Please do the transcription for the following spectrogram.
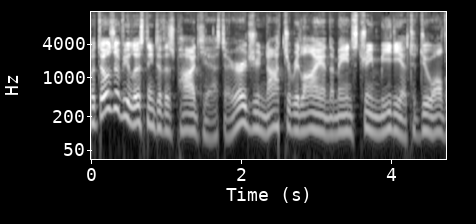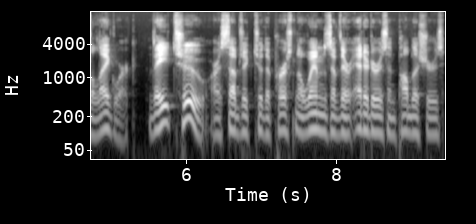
But those of you listening to this podcast, I urge you not to rely on the mainstream media to do all the legwork. They too are subject to the personal whims of their editors and publishers,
